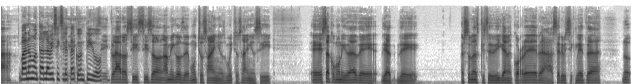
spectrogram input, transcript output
Ah, van a montar la bicicleta Sí, contigo. Sí, claro, sí, sí, son amigos de muchos años, muchos años. Y eh, esta comunidad de, de- de personas que se dedican a correr, a hacer bicicleta, no,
